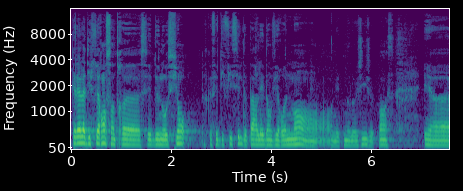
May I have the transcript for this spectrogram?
quelle est la différence entre euh, ces deux notions? Parce que c'est difficile de parler d'environnement en, en, ethnologie, je pense. Et euh,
